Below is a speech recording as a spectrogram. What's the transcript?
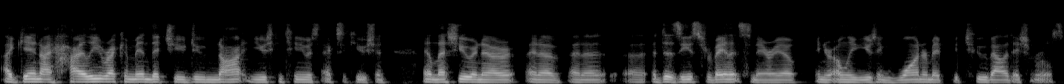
Again, I highly recommend that you do not use continuous execution unless you're in a in a in a, a disease surveillance scenario and you're only using one or maybe two validation rules.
